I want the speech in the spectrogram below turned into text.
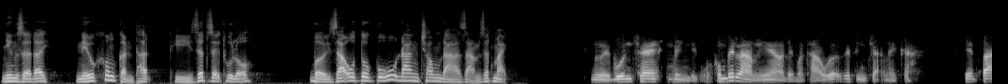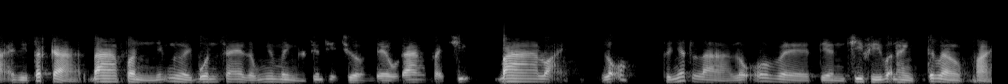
Nhưng giờ đây, nếu không cẩn thận thì rất dễ thua lỗ, bởi giá ô tô cũ đang trong đà giảm rất mạnh. Người buôn xe mình thì cũng không biết làm như nào để mà tháo gỡ cái tình trạng này cả. Hiện tại thì tất cả đa phần những người buôn xe giống như mình ở trên thị trường đều đang phải chịu ba loại lỗ. Thứ nhất là lỗ về tiền chi phí vận hành, tức là phải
